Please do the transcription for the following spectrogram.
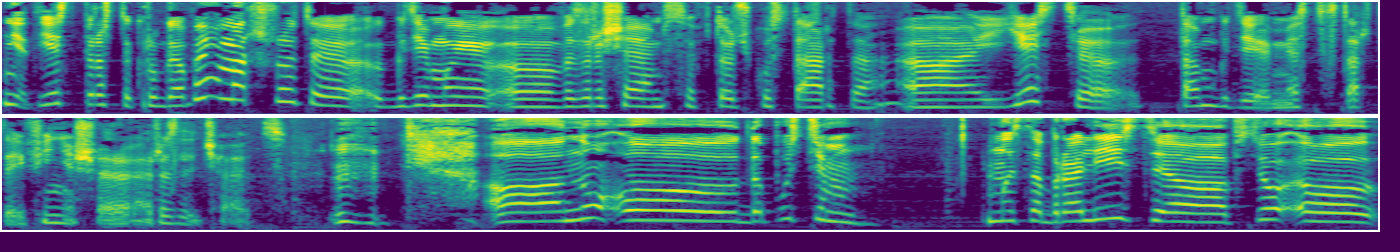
Нет, есть просто круговые маршруты, где мы э, возвращаемся в точку старта. А есть э, там, где место старта и финиша различаются. Угу. А, ну, допустим, мы собрались, все, э,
